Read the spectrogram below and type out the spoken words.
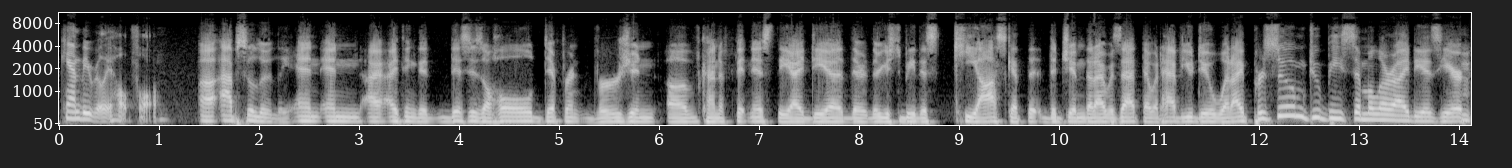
can be really helpful. Uh, absolutely, and and I, I think that this is a whole different version of kind of fitness. The idea there there used to be this kiosk at the the gym that I was at that would have you do what I presume to be similar ideas here:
